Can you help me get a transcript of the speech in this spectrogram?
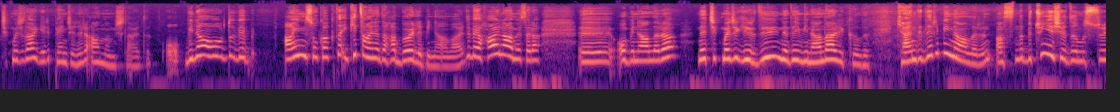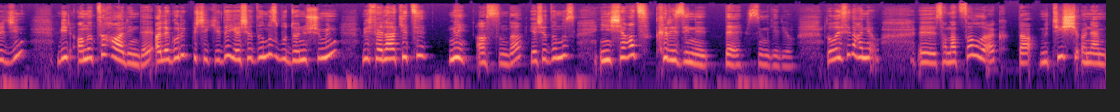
çıkmacılar gelip pencereleri almamışlardı. O bina orada ve aynı sokakta iki tane daha böyle bina vardı ve hala mesela e, o binalara ne çıkmacı girdi ne de binalar yıkıldı. Kendileri binaların aslında bütün yaşadığımız sürecin bir anıtı halinde alegorik bir şekilde yaşadığımız bu dönüşümün bir felaketi ni aslında yaşadığımız inşaat krizini de simgeliyor. Dolayısıyla hani e, sanatsal olarak da müthiş önem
